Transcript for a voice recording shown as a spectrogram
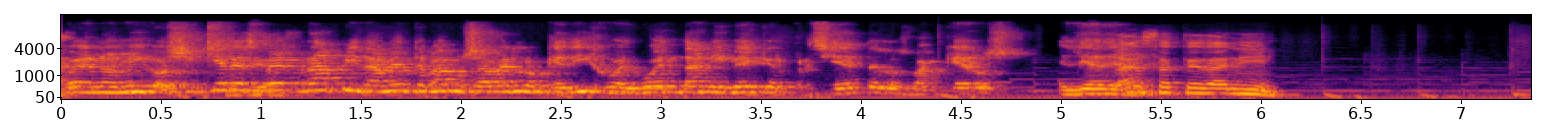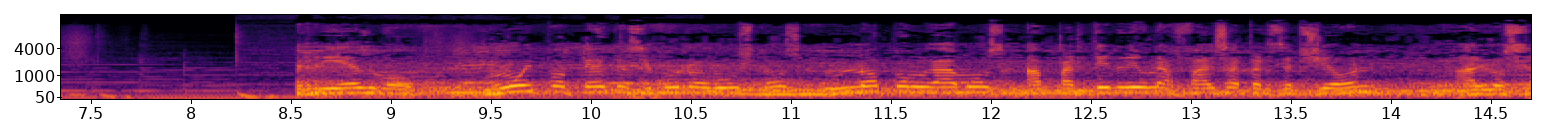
Bueno, amigos, si quieres ver rápidamente, vamos a ver lo que dijo el buen Danny Becker, presidente de los banqueros, el día de hoy. Lánzate, Dani. Riesgo muy potentes y muy robustos, no pongamos a partir de una falsa percepción a los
